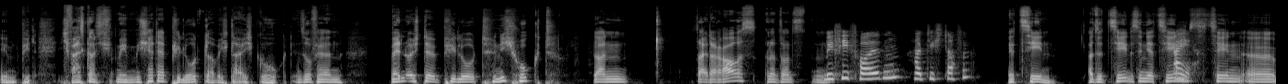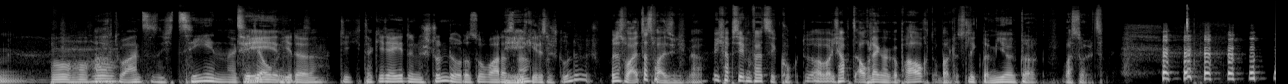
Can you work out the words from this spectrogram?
den Pilot. Ich weiß gar nicht, mich hat der Pilot, glaube ich, gleich gehuckt. Insofern wenn euch der Pilot nicht huckt, dann seid ihr raus und ansonsten. Wie viele Folgen hat die Staffel? Ja, zehn. Also zehn, es sind ja zehn, ah, ja. zehn ähm, Ach, du ahnst es nicht. Zehn. Da Zehn. geht ja auch jede, die, da geht ja jede eine Stunde oder so war das, nee, ne? geht es eine Stunde? Das, war, das weiß ich nicht mehr. Ich habe es jedenfalls geguckt, aber ich habe es auch länger gebraucht, aber das liegt bei mir, da, was soll's.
